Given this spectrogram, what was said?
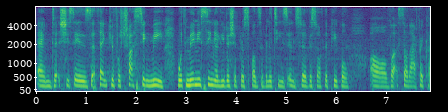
And she says, Thank you for trusting me with many senior leadership responsibilities in service of the people of South Africa.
